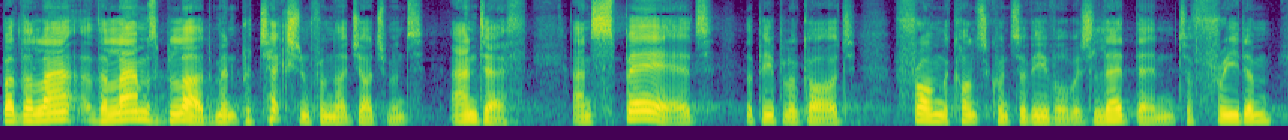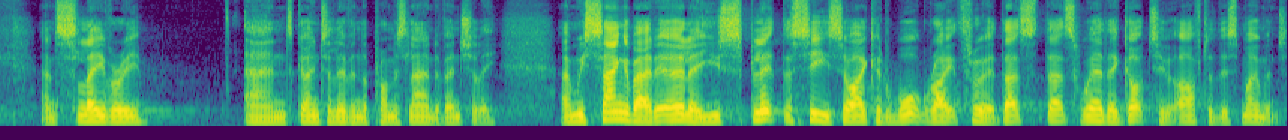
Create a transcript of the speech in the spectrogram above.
But the, la- the lamb's blood meant protection from that judgment and death and spared the people of God from the consequence of evil, which led then to freedom and slavery and going to live in the promised land eventually. And we sang about it earlier. You split the sea so I could walk right through it. That's, that's where they got to after this moment.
